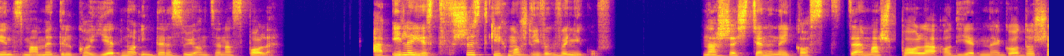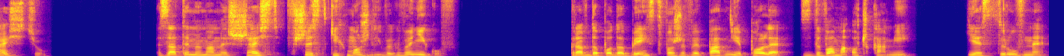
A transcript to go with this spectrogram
więc mamy tylko jedno interesujące nas pole. A ile jest wszystkich możliwych wyników? Na sześciennej kostce masz pola od 1 do 6. Zatem mamy 6 wszystkich możliwych wyników. Prawdopodobieństwo, że wypadnie pole z dwoma oczkami jest równe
